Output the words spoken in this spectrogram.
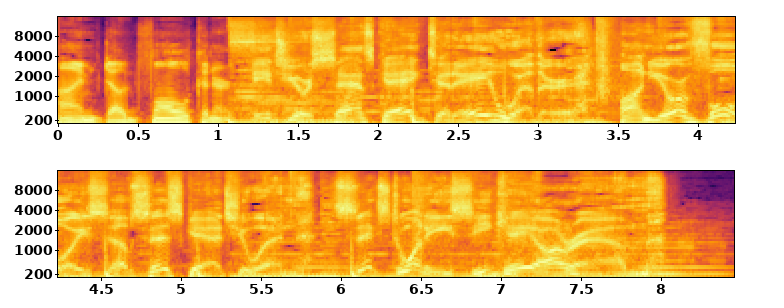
I'm Doug Falconer. It's your Saskag Today weather on your voice of Saskatchewan. 620 CKRM.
